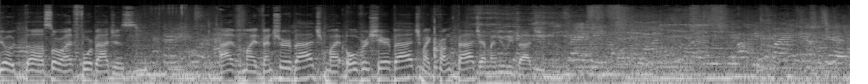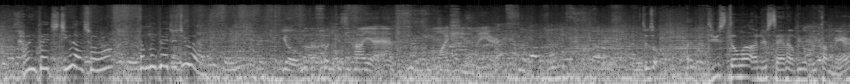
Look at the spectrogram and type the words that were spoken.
Yo, uh, so I have four badges. I have my adventurer badge, my overshare badge, my crunk badge, and my newbie badge. How many badges do you have, Soro? How many badges do you have? Yo, who the fuck is Haya F? And why is she the mayor? Uh, do you still not understand how people become mayor?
